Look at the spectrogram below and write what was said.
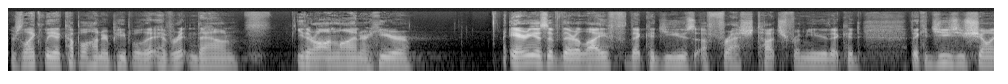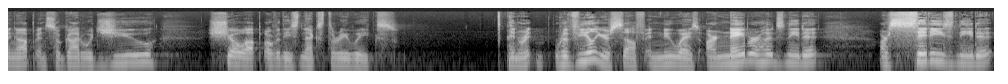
There's likely a couple hundred people that have written down, either online or here, areas of their life that could use a fresh touch from you, that could, that could use you showing up. And so, God, would you show up over these next three weeks and re- reveal yourself in new ways? Our neighborhoods need it, our cities need it.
